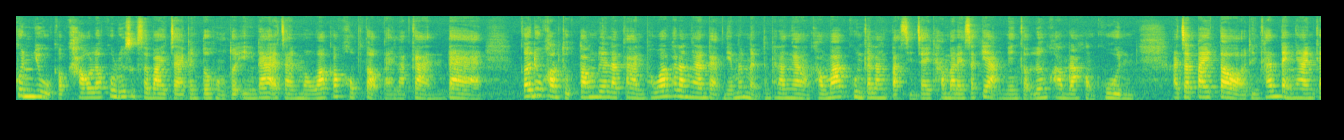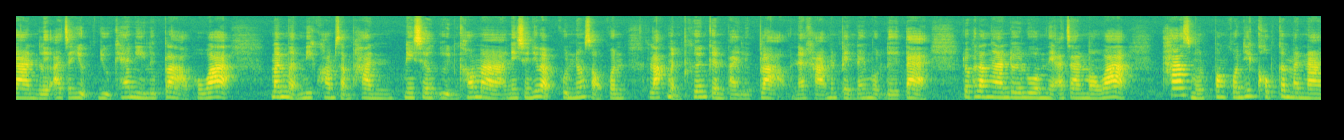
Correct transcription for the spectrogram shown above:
คุณอยู่กับเขาแล้วคุณรู้สึกสบายใจเป็นตัวของตัวเองได้อาจารย์มองว่าก็คบต่อไปละกัน แต่ก็ดูความถูกต้องด้วยละกัน เพราะว่าพลังงานแบบนี้มันเหมือนเป็นพลังงานของคำว่าคุณกำลังตัดสินใจทำอะไรสักอย่างหนึ่งกับเรื่องความรักของคุณ อาจจะไปต่อถึงขั้นแต่งงานกัน หรืออาจจะหยุดอยู่แค่นี้หรือเปล่า เพราะว่ามันเหมือนมีความสัมพันธ์ในเชิงอื่นเข้ามา ในเชิงที่แบบคุณทั้งสองคนรักเหมือนเพื่อนเกินไปหรือเปล่านะคะ มันเป็นได้หมดเลยแต่ โดยพลังงานโดยรวมเนี่ยอาจารย์มองว่า ถ้าสมมติบางคนที่คบกันมานาน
